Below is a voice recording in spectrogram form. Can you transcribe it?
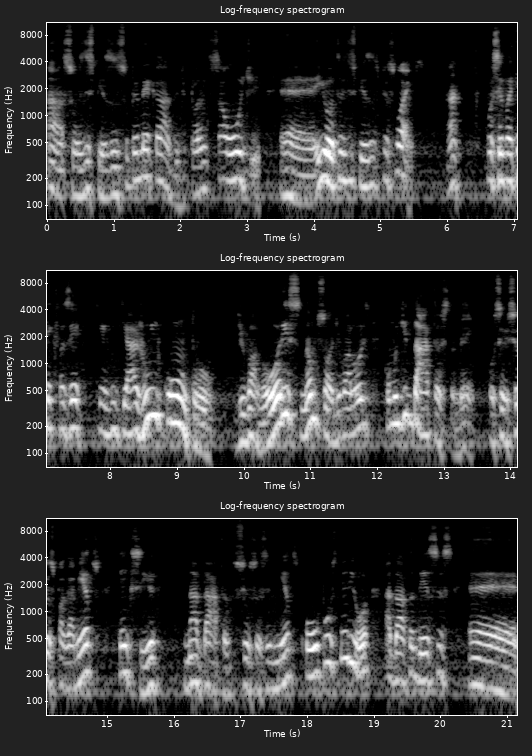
as suas despesas do supermercado, de plano de saúde é, e outras despesas pessoais. Né? Você vai ter que fazer que, que haja um encontro de valores, não só de valores, como de datas também. Ou seja, seus pagamentos têm que ser na data dos seus recebimentos ou posterior à data desses, é,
